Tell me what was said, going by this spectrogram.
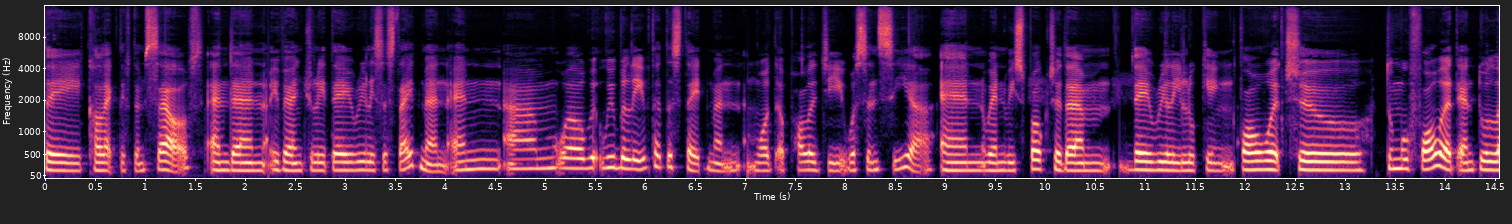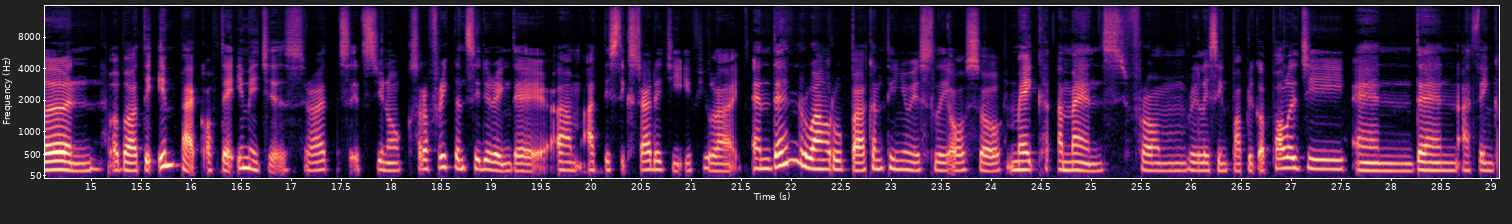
the collective themselves. And then eventually they release a statement. And um, well, we, we, believe that the statement, well, the apology was sincere. And when we spoke to them, they're really looking forward to to move forward and to learn about the impact of their images, right? It's, it's you know, sort of reconsidering their um, artistic strategy, if you like. And then Ruang Rupa continuously also make amends from releasing public apology. And then I think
